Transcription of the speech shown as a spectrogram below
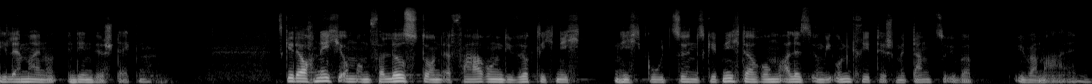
Dilemma, in denen wir stecken. Es geht auch nicht um, um Verluste und Erfahrungen, die wirklich nicht, nicht gut sind. Es geht nicht darum, alles irgendwie unkritisch mit Dank zu über, übermalen,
